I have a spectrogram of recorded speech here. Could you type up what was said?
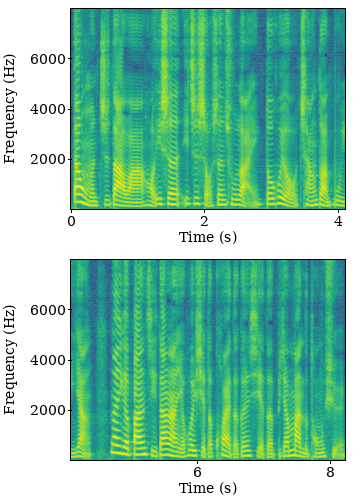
但我们知道啊，哈，一伸一只手伸出来都会有长短不一样。那一个班级当然也会写得快的跟写得比较慢的同学。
